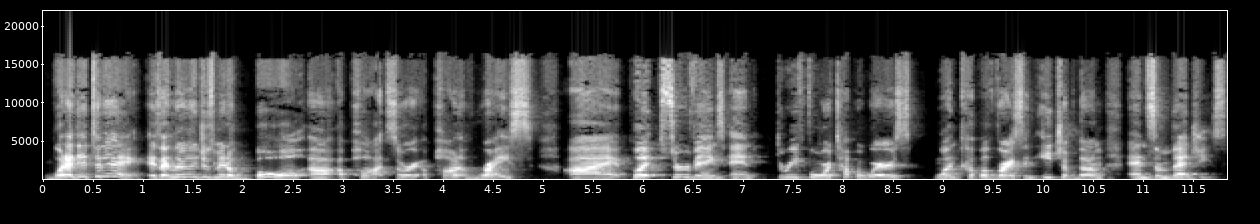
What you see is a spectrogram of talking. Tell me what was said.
What I did today is I literally just made a bowl, uh, a pot, sorry, a pot of rice. I put servings in three, four Tupperwares, one cup of rice in each of them, and some veggies.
